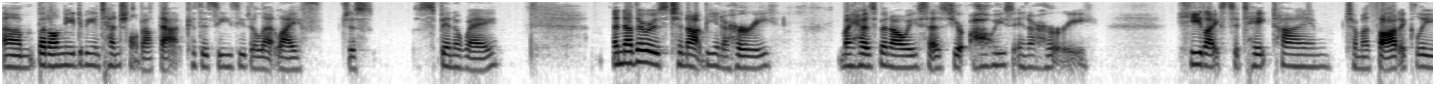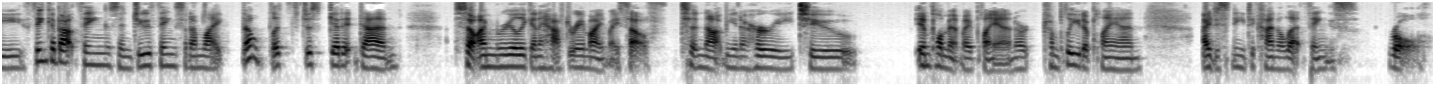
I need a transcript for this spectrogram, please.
Um, but I'll need to be intentional about that because it's easy to let life just spin away. Another is to not be in a hurry. My husband always says, You're always in a hurry. He likes to take time to methodically think about things and do things. And I'm like, No, let's just get it done. So I'm really going to have to remind myself to not be in a hurry to implement my plan or complete a plan. I just need to kind of let things roll,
